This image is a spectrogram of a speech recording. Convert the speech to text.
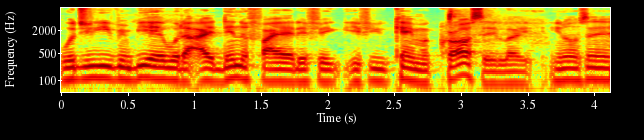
Would you even be able to identify it if it if you came across it? Like, you know what I'm saying?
